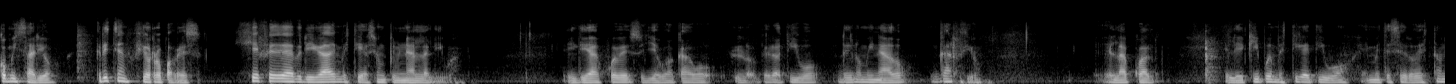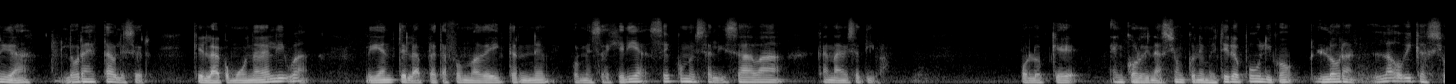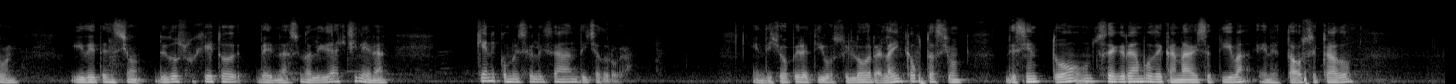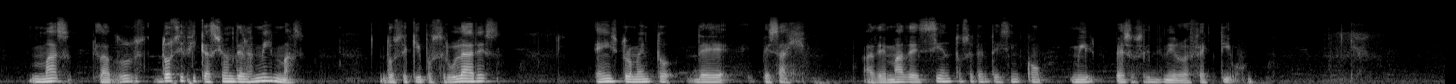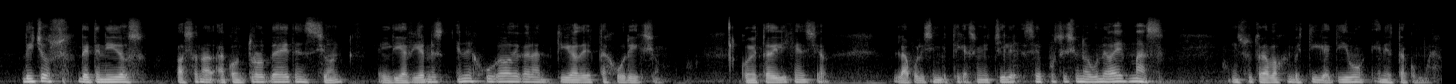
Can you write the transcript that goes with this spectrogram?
Comisario Cristian Fierro Pavés, jefe de la Brigada de Investigación Criminal La Ligua. El día jueves se llevó a cabo el operativo denominado Garfio, en la cual el equipo investigativo MT0 de esta unidad logra establecer que la comuna de La Ligua, mediante la plataforma de internet por mensajería, se comercializaba cannabis por lo que en coordinación con el Ministerio Público logran la ubicación y detención de dos sujetos de nacionalidad chilena quienes comercializaban dicha droga. En dicho operativo se logra la incautación de 111 gramos de cannabis sativa en estado secado, más la dosificación de las mismas, dos equipos celulares e instrumentos de pesaje, además de 175 mil pesos en dinero efectivo. Dichos detenidos pasan a, control de detención el día viernes en el juzgado de garantía de esta jurisdicción. Con esta diligencia, la Policía de Investigación de Chile se posiciona una vez más en su trabajo investigativo en esta comuna.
